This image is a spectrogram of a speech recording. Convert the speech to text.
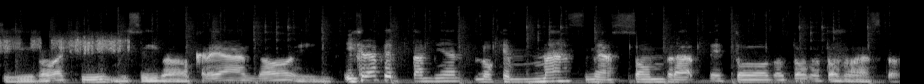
sigo aquí y sigo creando y, y creo que también lo que más me asombra de todo, todo, todo esto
